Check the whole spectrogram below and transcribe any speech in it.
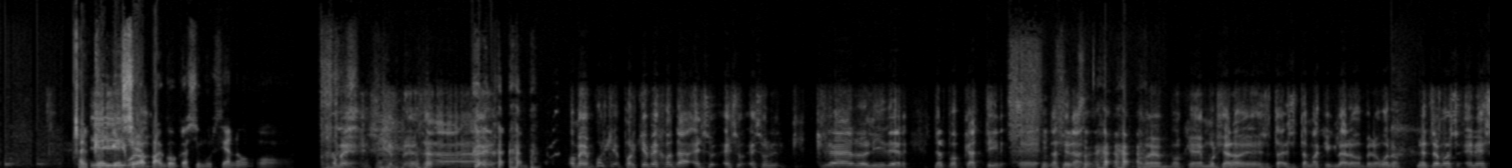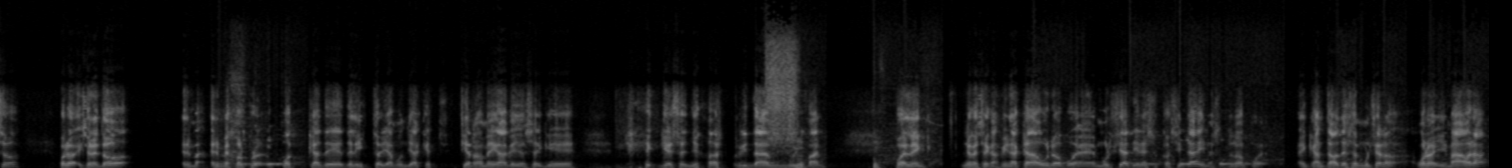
¿El que, sea Paco casi murciano o...? Hombre, eso siempre, o sea, a ver, hombre, ¿por qué, por qué PJ es, es, es, un claro líder del podcasting eh, nacional? Hombre, porque es murciano, eso está, eso está más que claro, pero bueno, no entremos en eso. Bueno, y sobre todo, el, el mejor podcast de, de, la historia mundial, que es Tierra Omega, que yo sé que, que, el señor Rita es muy fan, pues le, yo que sé, que al final cada uno, pues Murcia tiene sus cositas y nosotros, pues, encantados de ser murcianos. Bueno, y más ahora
